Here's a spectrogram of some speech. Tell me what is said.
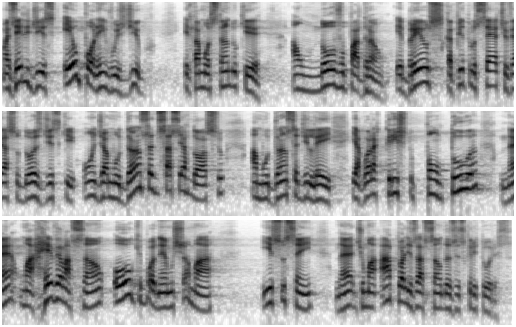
Mas ele diz, eu porém vos digo, ele está mostrando o quê? a um novo padrão. Hebreus capítulo 7, verso 12 diz que onde a mudança de sacerdócio, a mudança de lei. E agora Cristo pontua né, uma revelação, ou que podemos chamar, isso sim, né, de uma atualização das Escrituras.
